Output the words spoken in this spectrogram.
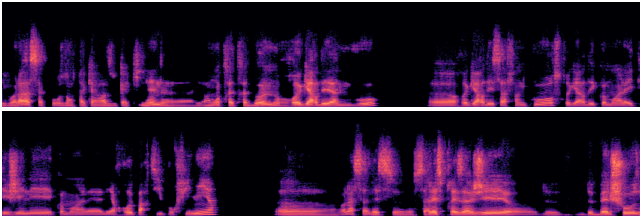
et voilà, sa course dans Takarazuka Kinen, euh, elle est vraiment très très bonne. Regardez à nouveau, euh, regardez sa fin de course, regardez comment elle a été gênée et comment elle, est repartie pour finir. Euh, voilà, ça laisse, ça laisse présager de, de, belles choses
